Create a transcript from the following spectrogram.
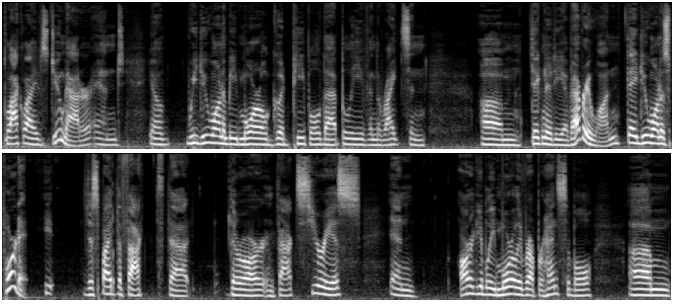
black lives do matter. And, you know, we do want to be moral, good people that believe in the rights and um, dignity of everyone. They do want to support it, despite the fact that there are, in fact, serious and arguably morally reprehensible um,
